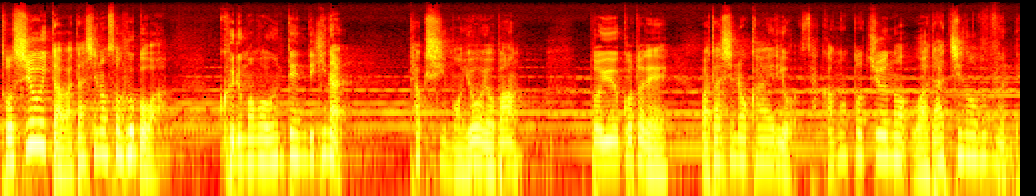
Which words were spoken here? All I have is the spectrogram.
年老いた私の祖父母は車も運転できない。タクシーもよう呼ばんということで私の帰りを坂の途中の輪立ちの部分で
